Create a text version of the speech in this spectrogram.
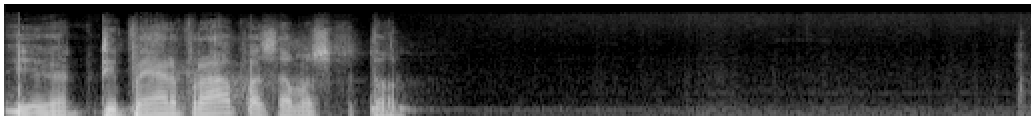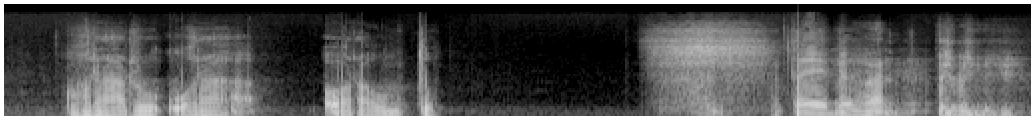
Ya kan? Dibayar berapa sama setan? Orang orang orang untuk. Tapi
